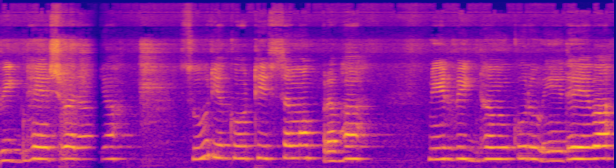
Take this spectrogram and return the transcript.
विघ्नेश्वराय सूर्यकोटिसमप्रभा, निर्विघ्नं कुरु मे देव।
